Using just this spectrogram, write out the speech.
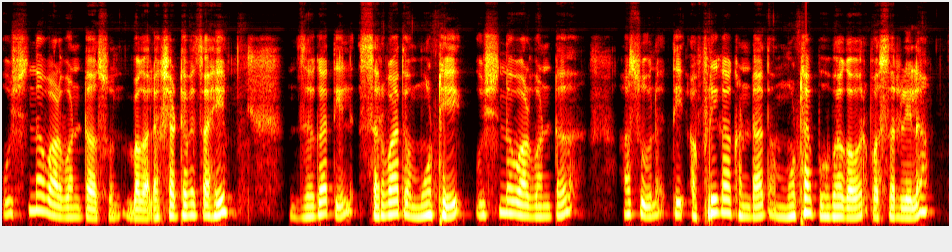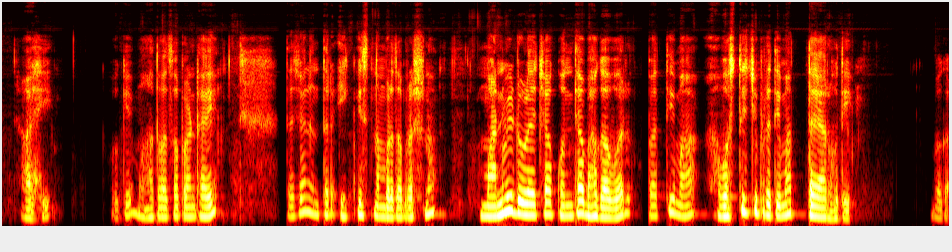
उष्ण वाळवंट असून बघा लक्षात ठेवायचं आहे. जगातील सर्वात मोठे उष्ण वाळवंट असून ती आफ्रिका खंडात मोठ्या भूभागावर पसरलेलं आहे. ओके महत्त्वाचा पॉईंट आहे. त्याच्यानंतर एकवीस नंबरचा प्रश्न मानवी डोळ्याच्या कोणत्या भागावर प्रतिमा वस्तूची प्रतिमा तयार होते? बघा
